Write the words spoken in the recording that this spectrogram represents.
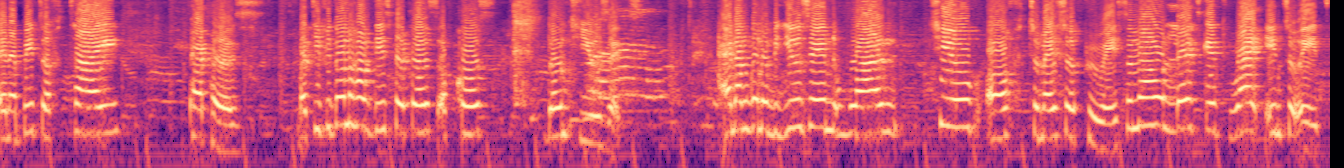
and a bit of Thai peppers. But if you don't have these peppers, of course, don't use it. And I'm going to be using one tube of tomato puree. So now let's get right into it.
